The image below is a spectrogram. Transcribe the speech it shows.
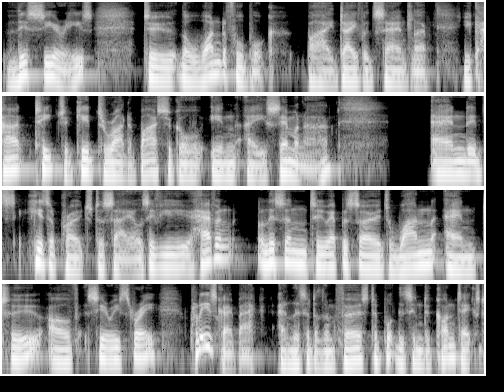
this series, to the wonderful book by David Sandler. You can't teach a kid to ride a bicycle in a seminar and it's his approach to sales. If you haven't listened to episodes one and two of series three, please go back and listen to them first to put this into context.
